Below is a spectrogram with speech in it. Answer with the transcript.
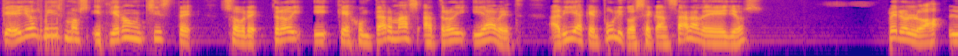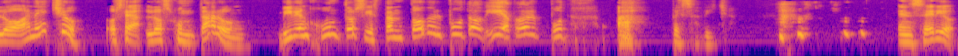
que ellos mismos hicieron un chiste sobre Troy y que juntar más a Troy y Abed haría que el público se cansara de ellos pero lo, lo han hecho. O sea, los juntaron. Viven juntos y están todo el puto día, todo el puto... Ah, pesadilla. en serio,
